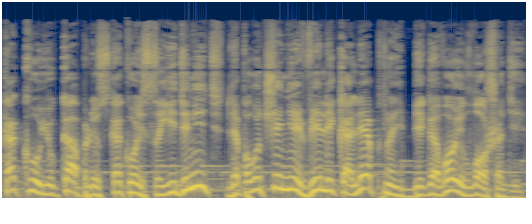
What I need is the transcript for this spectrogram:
какую каплю с какой соединить для получения великолепной беговой лошади.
